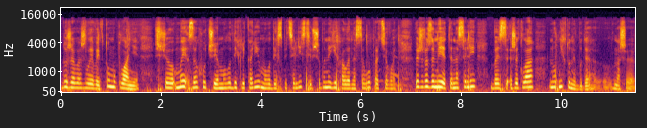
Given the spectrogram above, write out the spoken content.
дуже важливий в тому плані, що ми заохочуємо молодих лікарів, молодих спеціалістів, щоб вони їхали на село працювати. Ви ж розумієте, на селі без житла ну ніхто не буде в наше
